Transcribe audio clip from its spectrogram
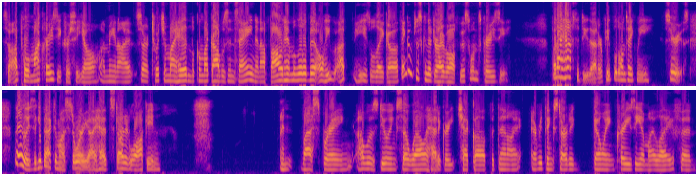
So I pulled my crazy Chrissy, y'all. I mean, I started twitching my head, looking like I was insane, and I followed him a little bit. Oh, he, I, he's like, uh, I think I'm just gonna drive off. This one's crazy, but I have to do that, or people don't take me serious. But anyways, to get back to my story, I had started walking, and last spring I was doing so well. I had a great checkup, but then I everything started going crazy in my life and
